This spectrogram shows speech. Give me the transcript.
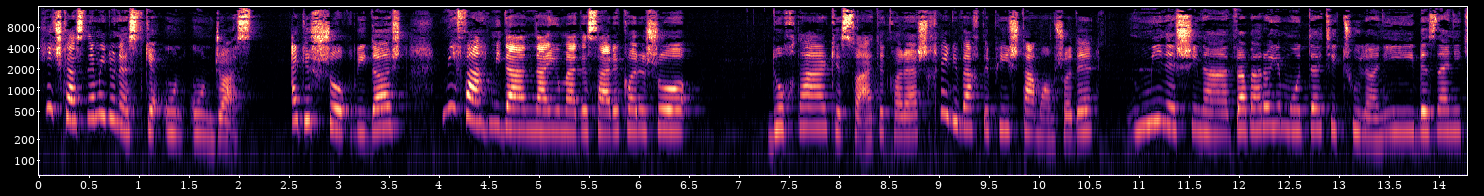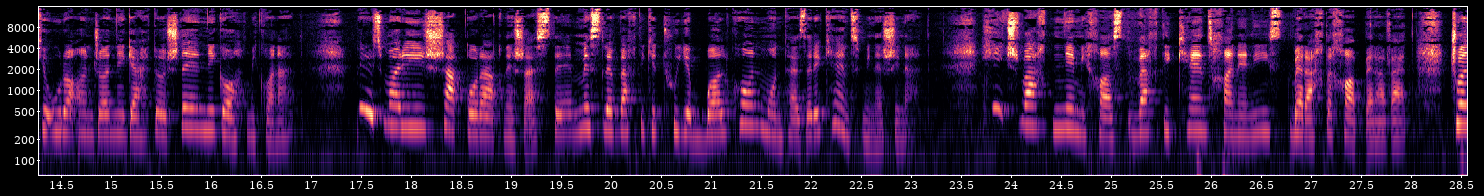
هیچ کس نمی‌دونست که اون اونجاست. اگه شغلی داشت میفهمیدن نیومده سر کارشو دختر که ساعت کارش خیلی وقت پیش تمام شده می نشیند و برای مدتی طولانی به زنی که او را آنجا نگه داشته نگاه می کند. بریت ماری شق و رق نشسته مثل وقتی که توی بالکن منتظر کنت می نشیند. هیچ وقت نمی‌خواست وقتی کنت خانه نیست به رخت خواب برود چون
